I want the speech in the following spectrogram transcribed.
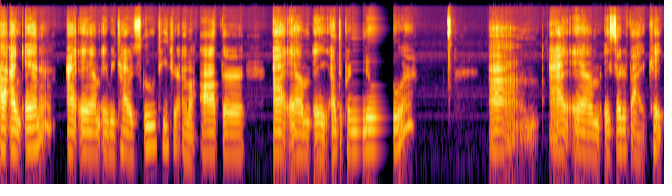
Uh, I'm Anna. I am a retired school teacher. I'm an author. I am an entrepreneur. Um, I am a certified cake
